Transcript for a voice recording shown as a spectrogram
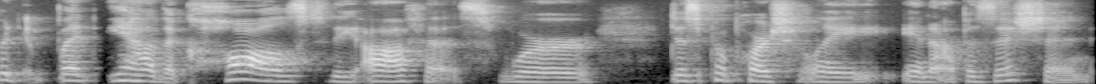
But but yeah, the calls to the office were disproportionately in opposition.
